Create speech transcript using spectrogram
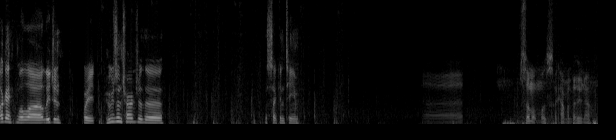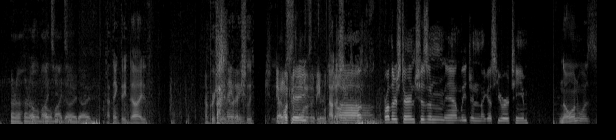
Okay, well, uh, Legion. Wait, who's in charge of the the second team? Uh, someone was. I can't remember who now. I don't know. I don't know. All of my, team, died. I think they died. I'm pretty sure they died actually. It I must was be Okay. one of the people I'll that just- died. Uh, Brother Stern, Chisholm, and Legion. I guess you were a team. No one was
